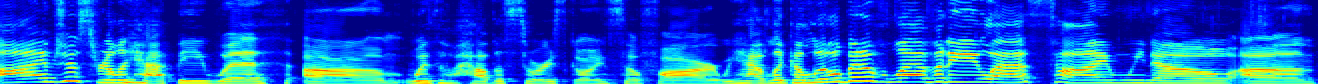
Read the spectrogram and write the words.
I'm just really happy with um, with how the story's going so far. We had like a little bit of levity last time, we know, um,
